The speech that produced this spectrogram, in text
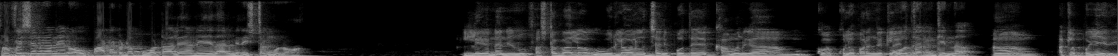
ప్రొఫెషన్గా నేను పాటకు డప్పు కొట్టాలి అనే దాని మీద ఇష్టంగా ఉన్నావా లేనా నేను ఫస్ట్ ఆఫ్ ఆల్ ఊర్లో వాళ్ళు చనిపోతే కామన్గా కులపరంగా ఇట్లా కింద. అట్లా పోయేది.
